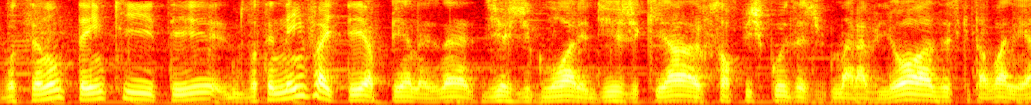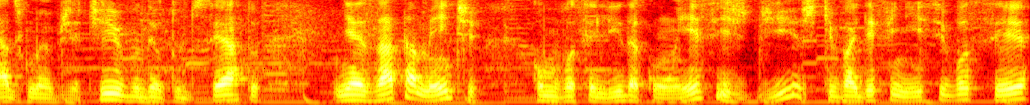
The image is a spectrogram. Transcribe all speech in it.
você não tem que ter, você nem vai ter apenas né, dias de glória, dias de que ah, eu só fiz coisas maravilhosas, que estavam alinhados com o meu objetivo, deu tudo certo. E é exatamente como você lida com esses dias que vai definir se você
